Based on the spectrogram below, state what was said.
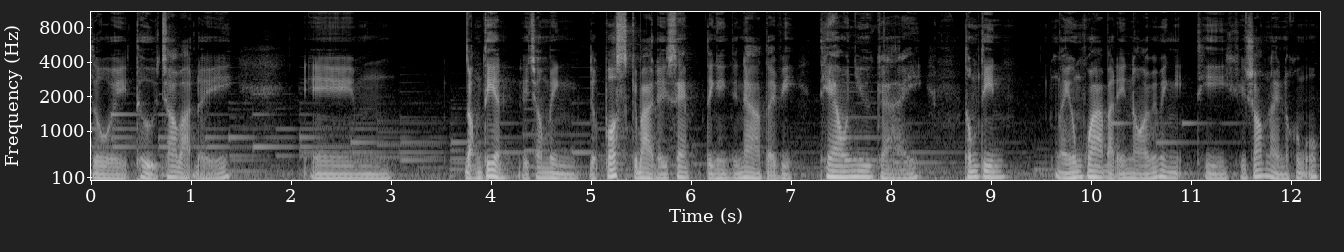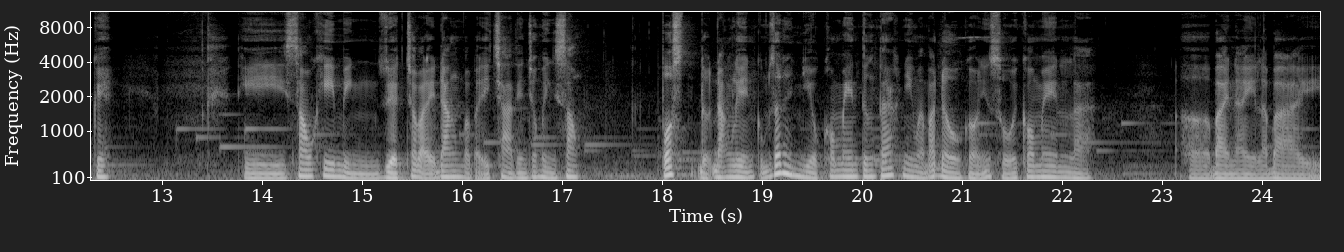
rồi thử cho bạn đấy um, đóng tiền để cho mình được post cái bài đấy xem tình hình thế nào. Tại vì theo như cái thông tin ngày hôm qua bạn ấy nói với mình thì cái job này nó không ok. Thì sau khi mình duyệt cho bạn ấy đăng và bạn ấy trả tiền cho mình xong post được đăng lên cũng rất là nhiều comment tương tác. Nhưng mà bắt đầu có những số comment là uh, bài này là bài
